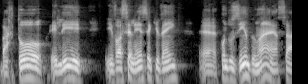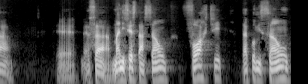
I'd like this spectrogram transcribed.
Bartô, Eli e Vossa Excelência, que vem é, conduzindo não é, essa, é, essa manifestação forte da Comissão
